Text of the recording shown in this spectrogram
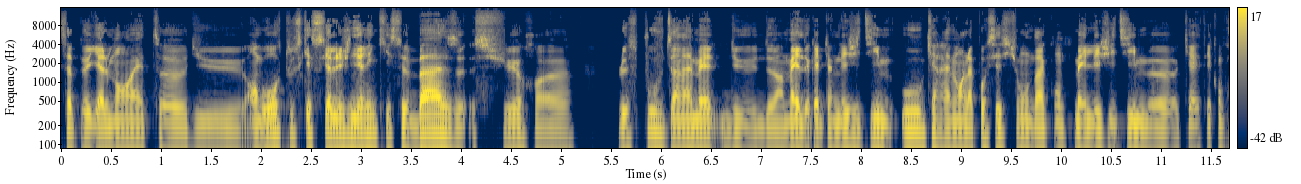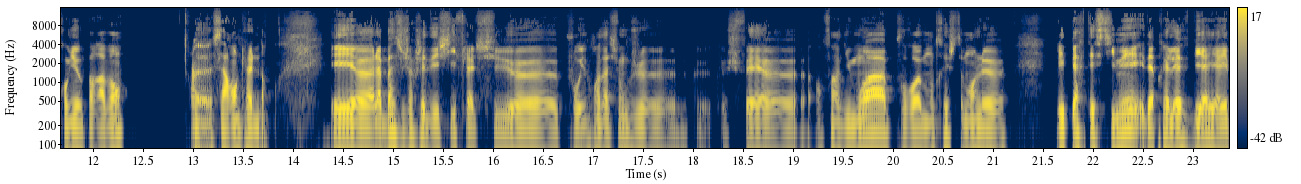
Ça peut également être, heu, du en gros, tout ce qui est social engineering qui se base sur, heu, le spoof d'un mail mail de quelqu'un de légitime ou carrément la possession d'un compte mail légitime, heu, qui a été compromis auparavant, ça rentre là-dedans. Et à la base, je cherchais des chiffres là-dessus, pour une présentation que je que je fais, en fin du mois pour, montrer justement le les pertes estimées. Et d'après le FBI à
